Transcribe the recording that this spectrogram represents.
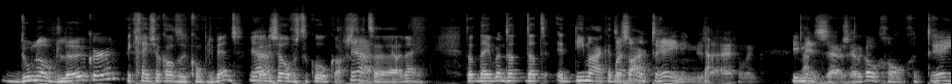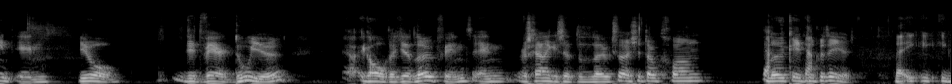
doen ook leuker. Ik geef ze ook altijd een compliment Ja. bij de zoveelste koelkast. Ja. Dat, eh, nee. dat, nee, maar dat, dat, die maken het Maar dus het is allemaal waar. training dus Ja. eigenlijk. Die mensen zijn waarschijnlijk ook gewoon getraind in, joh, dit werk doe je. Ik hoop dat je het leuk vindt. En waarschijnlijk is het het leukste als je het ook gewoon Ja, leuk ja. interpreteert. Nee, ik, ik,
